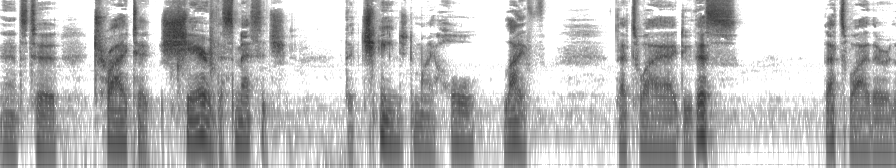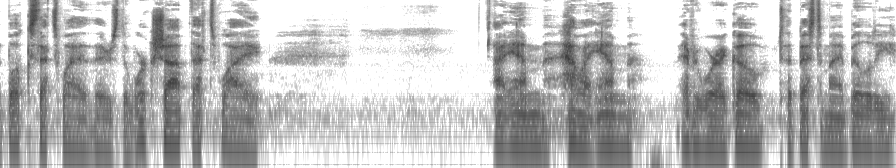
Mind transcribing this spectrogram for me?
and it's to try to share this message that changed my whole life. That's why I do this. That's why there are the books. That's why there's the workshop. That's why I am how I am everywhere I go to the best of my ability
